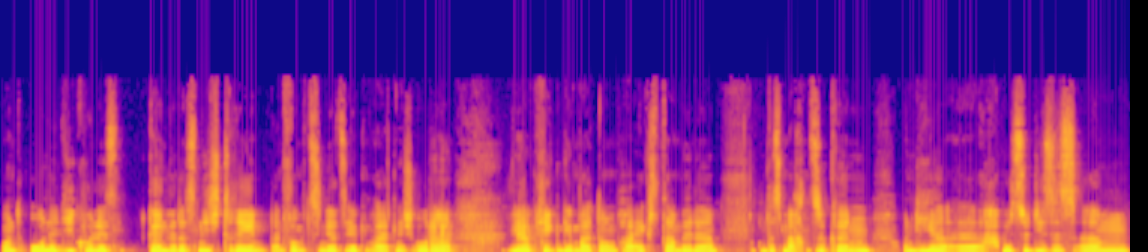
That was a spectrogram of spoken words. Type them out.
und ohne die Kulissen können wir das nicht drehen, dann funktioniert es eben halt nicht. Oder wir ja. kriegen eben halt noch ein paar extra Mille, um das machen zu können. Und hier äh, habe ich so dieses... Ähm,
